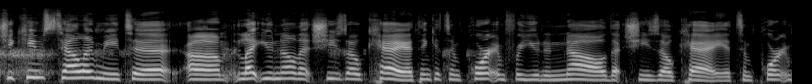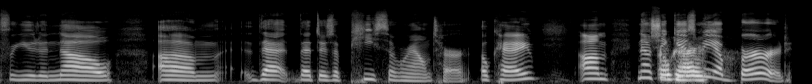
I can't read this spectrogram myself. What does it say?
she keeps telling me to um, let you know that she's okay. I think it's important for you to know that she's okay. It's important for you to know um, that that there's a peace around her. Okay. Um, now she gives me a bird.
